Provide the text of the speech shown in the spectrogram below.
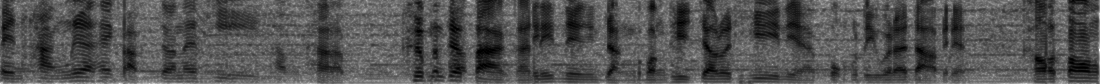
เป็นทางเลือกให้กับเจ้าหน้าที่ครับๆครับ คือมันจะต่างกันนิดนึงอย่างบางทีเจ้าหน้าที่เนี่ยปกติเวลาดับเนี่ยเขาต้อง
